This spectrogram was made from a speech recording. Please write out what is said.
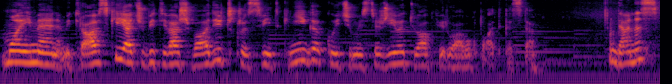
Moje ime je Ana Mitrovski, ja ću biti vaš vodič kroz svit knjiga koji ćemo istraživati u okviru ovog podcasta. Danas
